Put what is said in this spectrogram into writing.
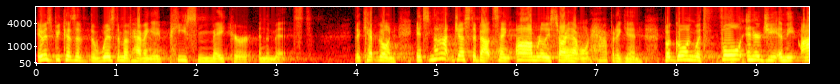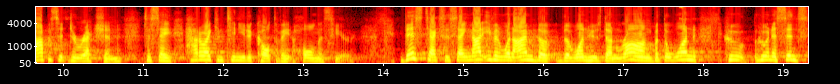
It was because of the wisdom of having a peacemaker in the midst that kept going. It's not just about saying, Oh, I'm really sorry that won't happen again, but going with full energy in the opposite direction to say, How do I continue to cultivate wholeness here? This text is saying not even when I'm the, the one who's done wrong, but the one who, who, in a sense,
